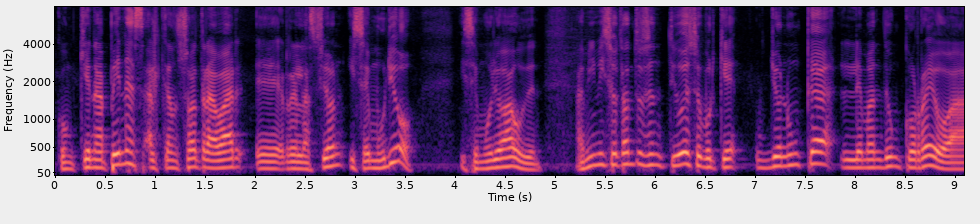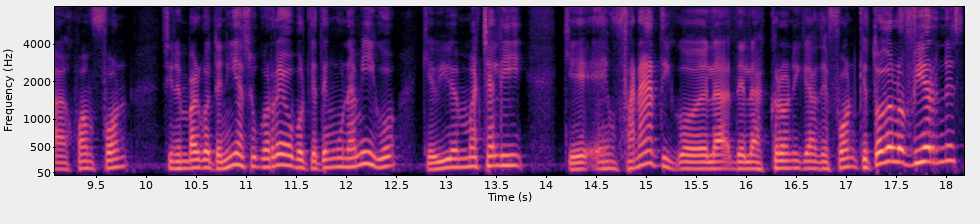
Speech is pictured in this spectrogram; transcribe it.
con quien apenas alcanzó a trabar eh, relación y se murió. Y se murió Auden. A mí me hizo tanto sentido eso porque yo nunca le mandé un correo a Juan Fon, sin embargo tenía su correo porque tengo un amigo que vive en Machalí que es un fanático de, la, de las crónicas de Fon, que todos los viernes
